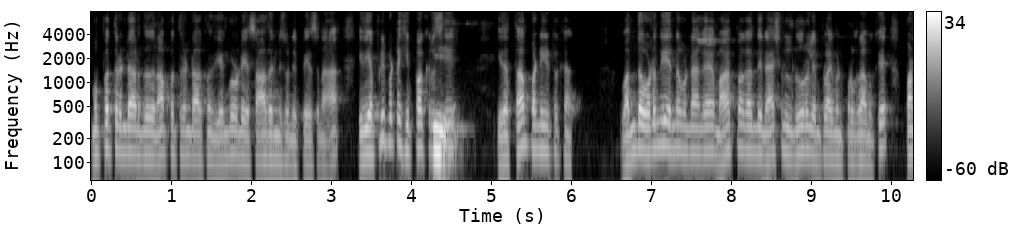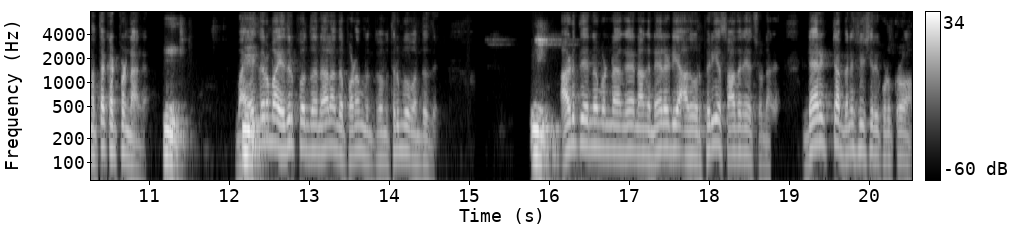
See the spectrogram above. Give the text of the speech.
முப்பத்தி ரெண்டா இருந்தது நாற்பத்தி ரெண்டு ஆக்குனது எங்களுடைய சாதனைன்னு சொல்லி பேசினா இது எப்படிப்பட்ட ஹிப்பாக்ரசி இதைத்தான் பண்ணிட்டு இருக்காங்க. வந்த உடனே என்ன பண்ணாங்க? Mahatma Gandhi national rural employment ப்ரோக்ராமுக்கு பணத்தை கட் பண்ணாங்க. பயங்கரமா எதிர்ப்பு வந்ததுனால அந்த பணம் திரும்ப- வந்தது. அடுத்து என்ன பண்ணாங்க? நாங்க நேரடியா அது ஒரு பெரிய சாதனையா சொன்னாங்க. டைரக்டா பெனிஃபிஷியரி கொடுக்குறோம்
